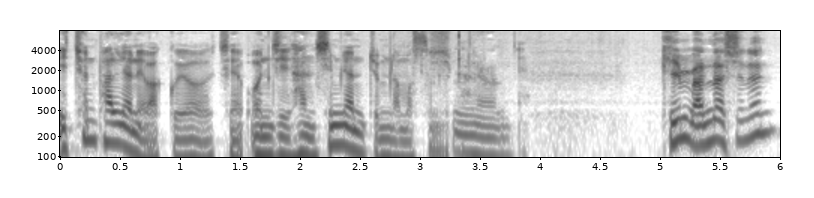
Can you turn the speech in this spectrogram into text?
2008년에 왔고요. 제 온지 한 10년쯤 넘었습니다. 10년. 김만나 씨는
